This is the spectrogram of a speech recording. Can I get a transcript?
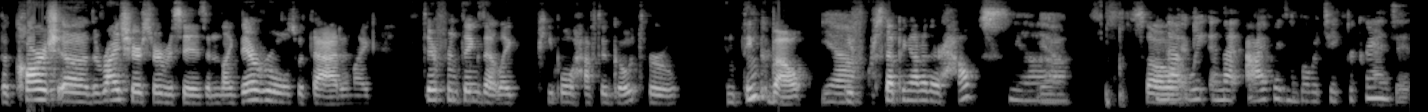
the car, sh- uh, the rideshare services, and like their rules with that, and like different things that like people have to go through and think about yeah. before stepping out of their house. Yeah. Yeah. So and that we and that I, for example, would take for granted.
